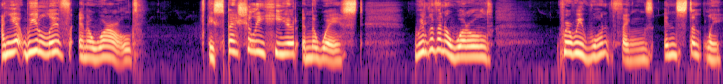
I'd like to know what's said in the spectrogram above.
And yet we live in a world, especially here in the West, we live in a world where we want things instantly.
